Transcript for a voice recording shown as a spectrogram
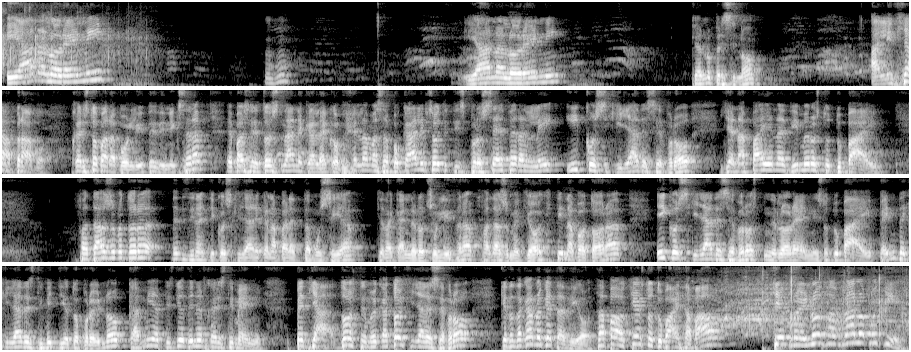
Η Άννα Λορένη. Μμμ. Η Άννα Λορένη. Πιανού περσινό. Αλήθεια, μπράβο. Ευχαριστώ πάρα πολύ, δεν την ήξερα. Εν πάση περιπτώσει, να είναι καλά η κοπέλα. Μας αποκάλυψε ότι της προσέφεραν, λέει, 20.000 ευρώ για να πάει ένα δίμερο στο Ντουμπάι. Φαντάζομαι τώρα δεν της δίνανε και 20.000 να πάρει τα μουσεία και να κάνει ροτσουλήθρα. Φαντάζομαι και όχι. Τι να πω τώρα. 20.000 ευρώ στην Λορένη, στο Ντουμπάι. 50.000 στη Βίκη για το πρωινό. Καμία από τις δύο δεν είναι ευχαριστημένη. Παιδιά, δώστε μου 100.000 ευρώ και θα τα κάνω και τα δύο. Θα πάω και στο Ντουμπάι θα πάω και πρωινό θα βγάλω από εκεί.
